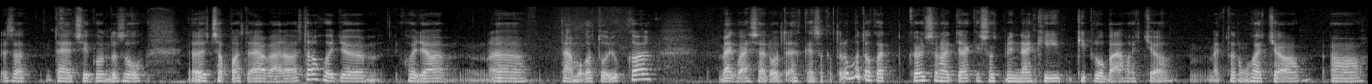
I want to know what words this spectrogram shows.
ez a tehetséggondozó csapat elvállalta, hogy, hogy a, a támogatójukkal megvásárolták ezeket a robotokat, kölcsönadják, és ott mindenki kipróbálhatja, megtanulhatja a, a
